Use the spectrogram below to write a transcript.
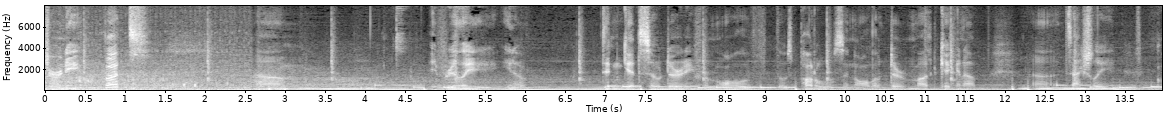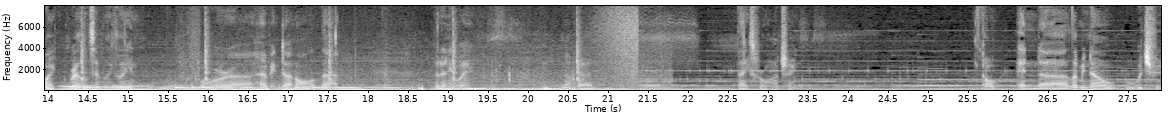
Journey, but um, it really, you know, didn't get so dirty from all of those puddles and all the dirt and mud kicking up. Uh, it's actually quite relatively clean for uh, having done all of that. But anyway, Not bad. thanks for watching. Oh, and uh, let me know which view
